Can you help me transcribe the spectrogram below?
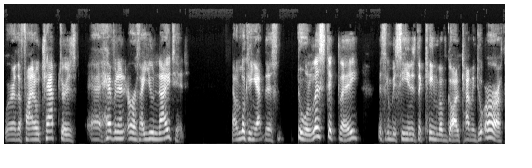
where in the final chapters, uh, heaven and earth are united. Now, looking at this dualistically, this can be seen as the kingdom of God coming to earth.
